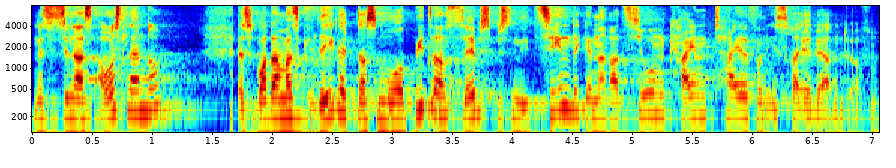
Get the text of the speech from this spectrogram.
Sie sind als Ausländer es war damals geregelt, dass Moabiter selbst bis in die zehnte Generation kein Teil von Israel werden dürfen.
